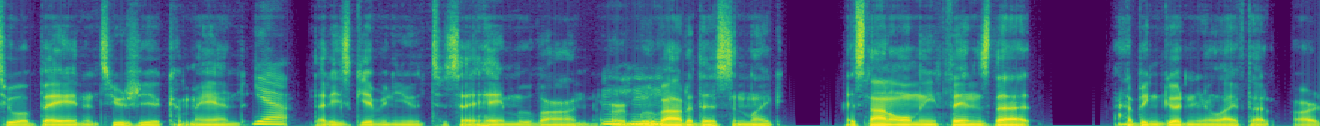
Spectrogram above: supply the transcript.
to obey and it's usually a command yeah, that he's given you to say, Hey, move on or move Mhm. out of this and like it's not only things that have been good in your life that are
